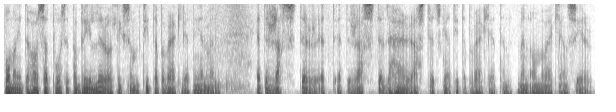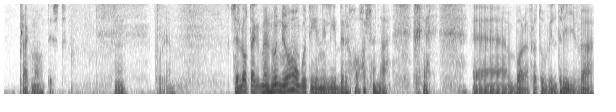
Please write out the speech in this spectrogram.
Om man inte har satt på sig ett par briller och liksom tittar på verkligheten genom en, ett raster. Ett, ett raster, det här rastret ska jag titta på verkligheten. Men om man verkligen ser pragmatiskt mm. på det. Så Lotta, men nu har hon gått in i Liberalerna. eh, bara för att hon vill driva,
